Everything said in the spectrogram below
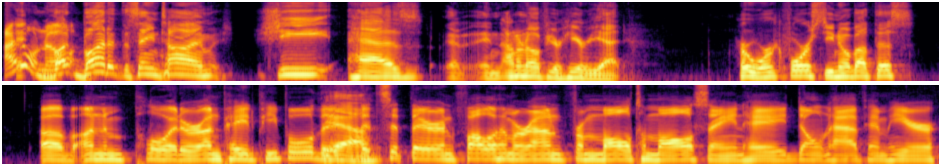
I don't know. But but at the same time, she has and- and I don't know if you're here yet. Her workforce, do you know about this? Of unemployed or unpaid people that, Yeah. that sit there and follow him around from mall to mall, saying, "Hey, don't have him here."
